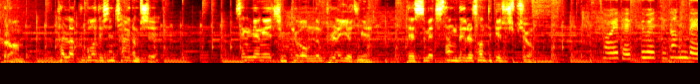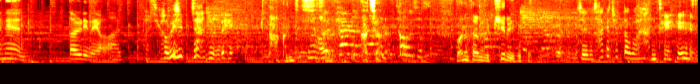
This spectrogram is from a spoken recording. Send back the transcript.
그럼 탈락 후보가 되신 차유람 씨, 생명의 징표가 없는 플레이어 중에 데스매치 상대를 선택해 주십시오. 저의 데스매치 상대는 떨리네요. 아, 다시 가고 싶지 않은데. 다 근데 진짜 하지 않을까. 많은 사람들이 피해를 입었거든요. 제가 사기 쳤다고 하는데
